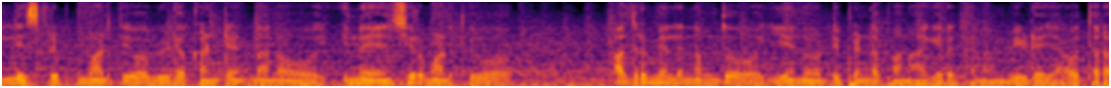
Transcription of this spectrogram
ಇಲ್ಲಿ ಸ್ಕ್ರಿಪ್ಟ್ ಮಾಡ್ತೀವೋ ವೀಡಿಯೋ ಕಂಟೆಂಟ್ನ ನಾವು ಇನ್ನೂ ಎನ್ಶೂರ್ ಮಾಡ್ತೀವೋ, ಅದ್ರ ಮೇಲೆ ನಮ್ಮದು ಏನು ಡಿಪೆಂಡ್ ಅಪಾನ್ ಆಗಿರುತ್ತೆ ನಮ್ಮ ವೀಡಿಯೋ ಯಾವ ಥರ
